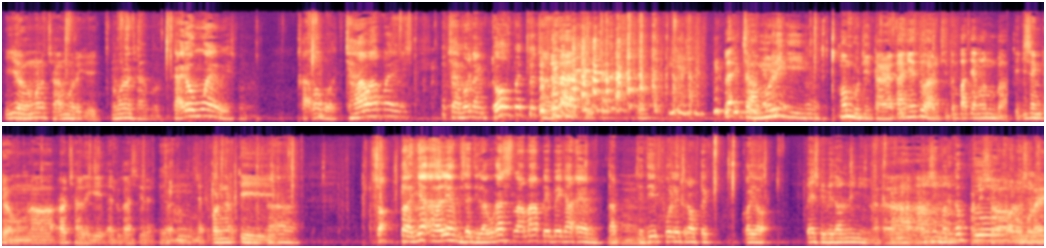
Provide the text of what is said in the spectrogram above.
Iya, ngomong jamur iki. Ngomong jamur. Gak ada umum ae wis ngono. Gak apa-apa. Jawab ae wis. Jamur nang dompet tuh jamur. Lek jamur iki membudidayakannya itu harus di tempat yang lembab. Iki sing diomongno Rojali iki edukasi rek. Iya. Cek kon ngerti. Heeh. So, banyak hal yang bisa dilakukan selama PPKM. Tap- Jadi politropik koyo PSBB tahun ini. Ono sing berkebun, Kondisi ono mulai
